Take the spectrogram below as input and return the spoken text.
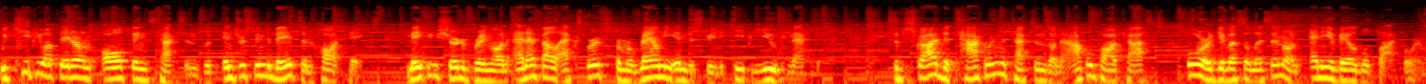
We keep you updated on all things Texans with interesting debates and hot takes, making sure to bring on NFL experts from around the industry to keep you connected. Subscribe to Tackling the Texans on Apple Podcasts or give us a listen on any available platforms.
